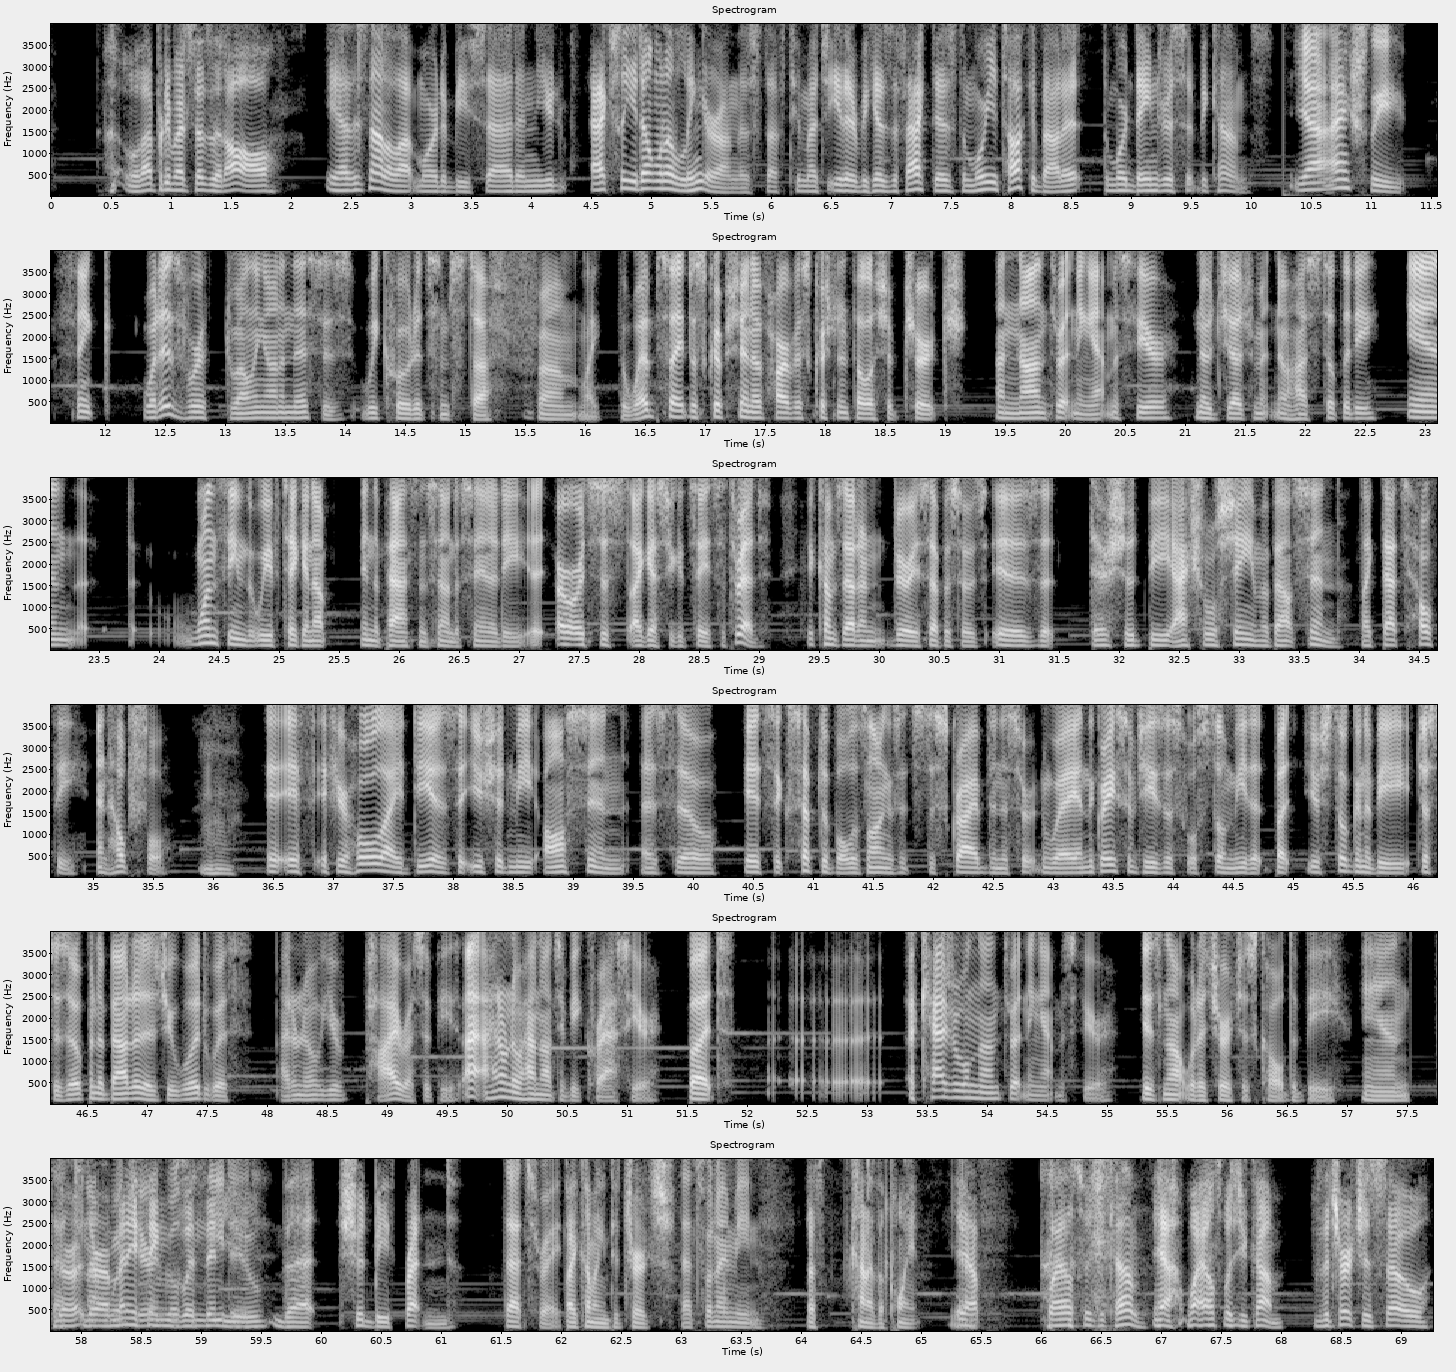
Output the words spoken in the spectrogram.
Well, that pretty much says it all. Yeah, there's not a lot more to be said, and you actually you don't want to linger on this stuff too much either, because the fact is, the more you talk about it, the more dangerous it becomes. Yeah, I actually think what is worth dwelling on in this is we quoted some stuff from like the website description of Harvest Christian Fellowship Church, a non-threatening atmosphere, no judgment, no hostility, and uh, one theme that we've taken up in the past in Sound of Sanity, or it's just I guess you could say it's a thread. It comes out in various episodes is that there should be actual shame about sin. Like that's healthy and helpful. Mm-hmm. If if your whole idea is that you should meet all sin as though it's acceptable as long as it's described in a certain way, and the grace of Jesus will still meet it, but you're still going to be just as open about it as you would with I don't know your pie recipes. I, I don't know how not to be crass here, but uh, a casual, non-threatening atmosphere is not what a church is called to be, and there, there are many Jarrid things Wilson within needed. you that should be threatened That's right. by coming to church. That's what I mean. That's kind of the point. Yeah. Yep. Why else would you come? Yeah, why else would you come? If the church is so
